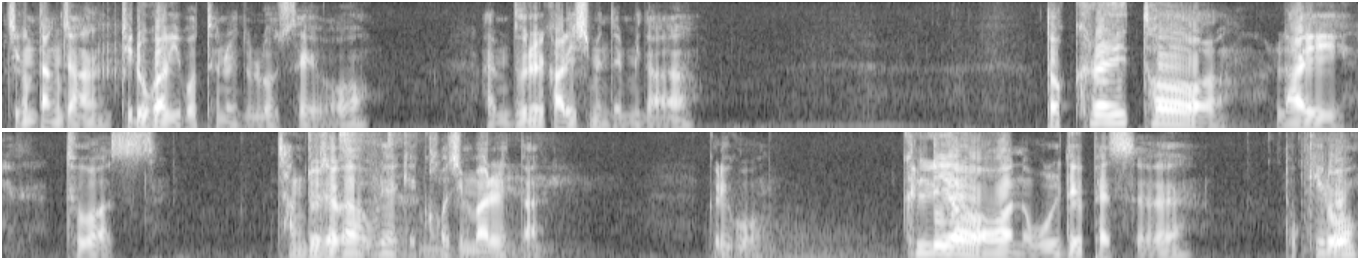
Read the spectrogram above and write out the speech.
지금 당장 뒤로 가기 버튼을 눌러주세요. 아니면 눈을 가리시면 됩니다. Creator lie to us. 창조자가 우리에게 거짓말을 했다. 그리고 클리어 on 올드 패스 도끼로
